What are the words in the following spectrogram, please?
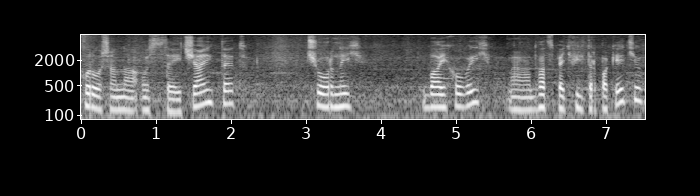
Хороша на ось цей чай тет. Чорний, байховий, а, 25 фільтр пакетів.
